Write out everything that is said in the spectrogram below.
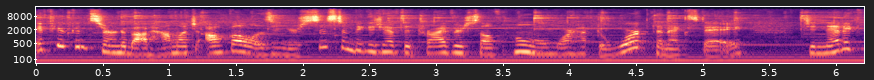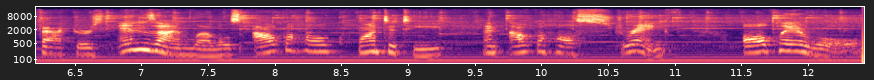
If you're concerned about how much alcohol is in your system because you have to drive yourself home or have to work the next day, genetic factors, enzyme levels, alcohol quantity, and alcohol strength all play a role.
